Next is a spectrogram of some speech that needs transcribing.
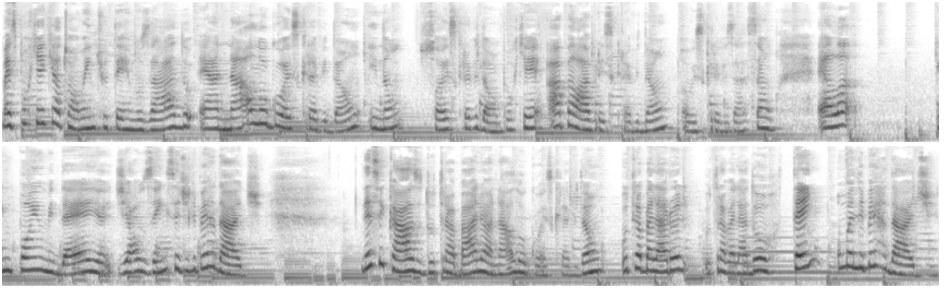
Mas por que que atualmente o termo usado é análogo à escravidão e não só escravidão? Porque a palavra escravidão ou escravização, ela impõe uma ideia de ausência de liberdade. Nesse caso do trabalho análogo à escravidão, o trabalhador, o trabalhador tem uma liberdade.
